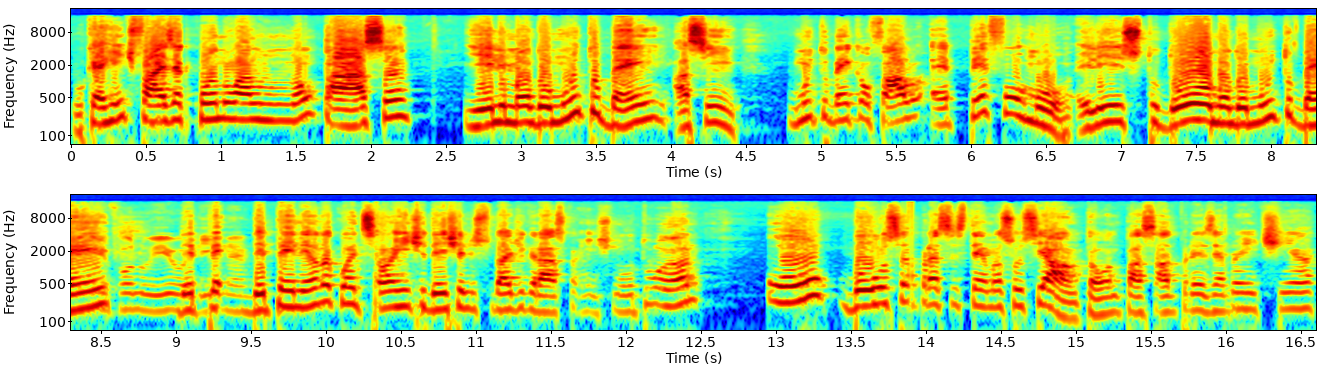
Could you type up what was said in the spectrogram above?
O que a gente faz é quando um aluno não passa e ele mandou muito bem, assim, muito bem que eu falo, é performou. Ele estudou, mandou muito bem. Evoluiu Dep ali, né? Dependendo da condição, a gente deixa ele estudar de graça com a gente no outro ano ou bolsa para sistema social. Então, ano passado, por exemplo, a gente tinha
